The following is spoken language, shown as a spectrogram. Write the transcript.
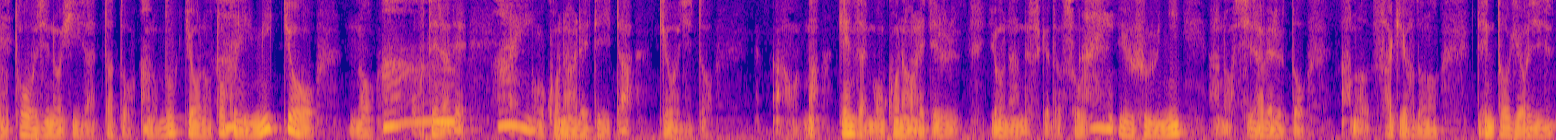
の当時の日だったと、この仏教の特に密教のお寺で行われていた行事と、まあ、現在も行われているようなんですけど、そういうふうに、あの調べるとあの、先ほどの伝統行事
